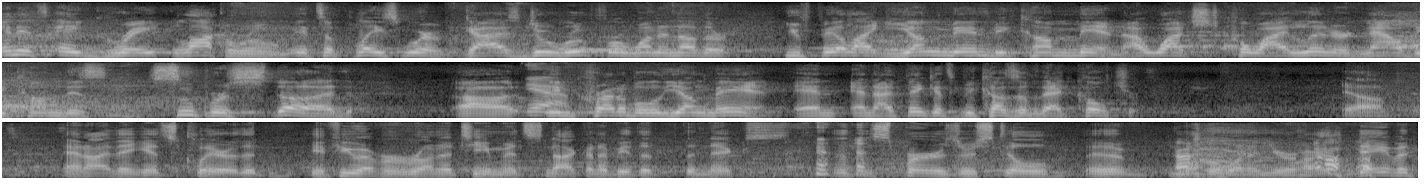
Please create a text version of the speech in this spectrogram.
and it's a great locker room. It's a place where guys do root for one another. You feel like young men become men. I watched Kawhi Leonard now become this super stud uh, Yeah. incredible young man. And, and I think it's because of that culture. Yeah. And I think it's clear that if you ever run a team, it's not going to be the, the Knicks. the, the Spurs are still uh, number one in your heart. David,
